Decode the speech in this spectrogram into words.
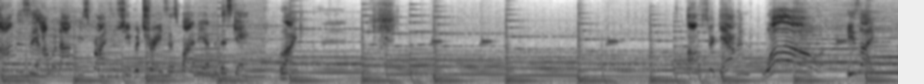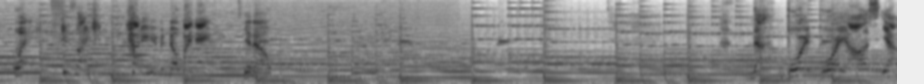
honestly, I would not be surprised if she betrays us by the end of this game. Like, Officer Gavin? Whoa! He's like, wait, he's like, how do you even know my name? You know? That boy, boy, Alice. yeah,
